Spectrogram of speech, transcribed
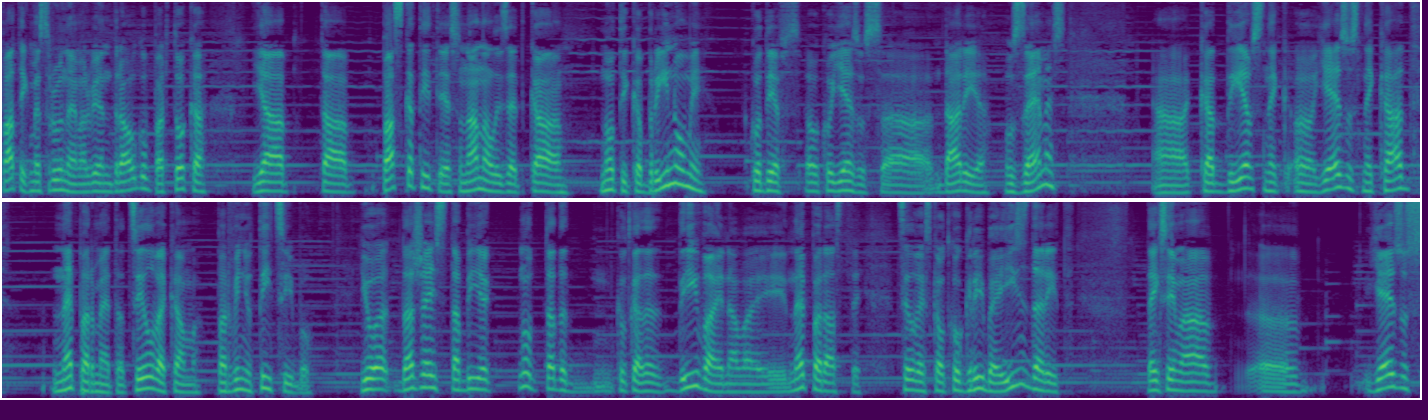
patīk. Mēs runājam ar vienu draugu par to, ka, ja tā paskatīties un analizēt, kā notika brīnumi, ko, Dievs, ko Jēzus uh, darīja uz zemes, uh, kad Dievs, ne, uh, Jēzus nekad neparmēta cilvēkam par viņu ticību. Jo dažreiz tā bija nu, tāda kaut kāda dīvaina vai neparasti. Cilvēks kaut ko gribēja izdarīt. Teiksim, uh, uh, Jēzus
